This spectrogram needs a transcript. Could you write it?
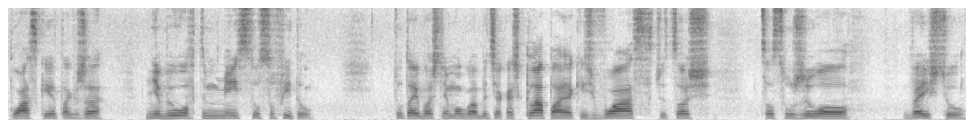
płaskie, także nie było w tym miejscu sufitu. Tutaj właśnie mogła być jakaś klapa, jakiś włas czy coś, co służyło wejściu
